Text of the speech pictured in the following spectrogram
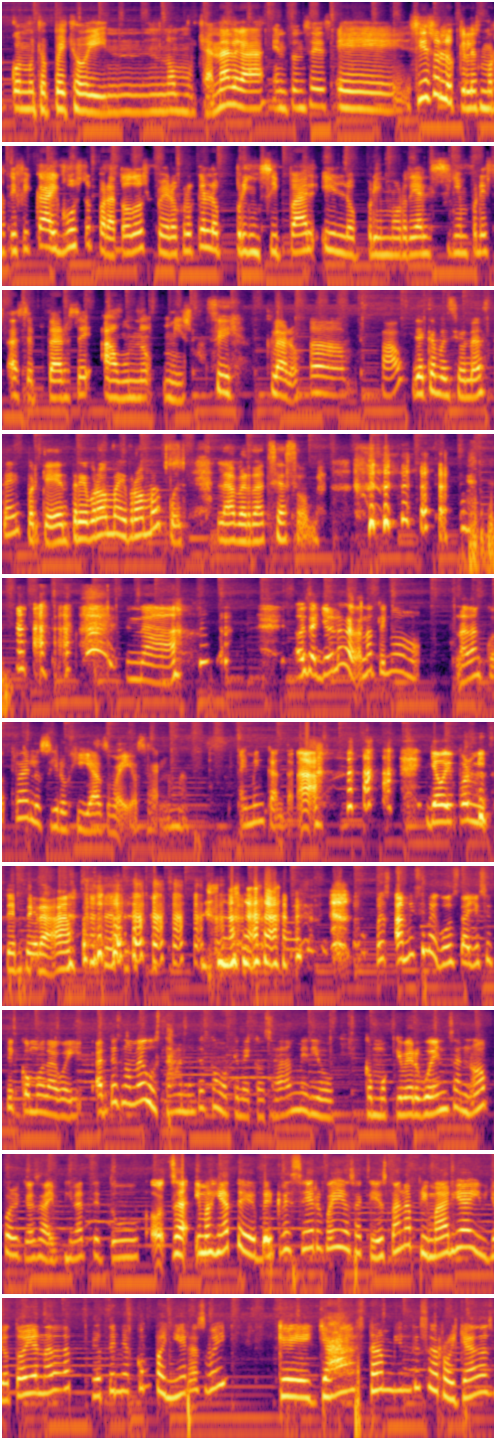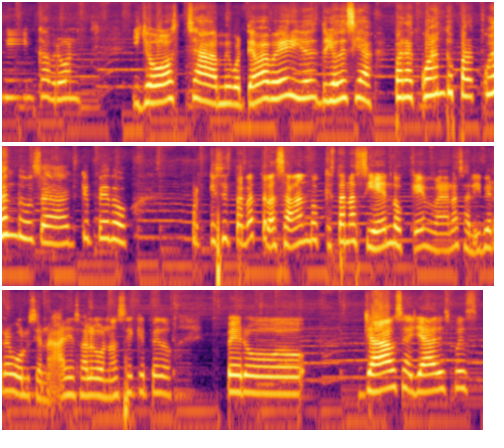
con mucho pecho y no mucha nalga. Entonces, eh, si eso es lo que les mortifica, hay gusto para todos, pero creo que lo principal y lo primordial siempre es aceptarse a uno mismo. Sí, claro. Ah, Pau, ya que mencionaste, porque entre broma y broma, pues la verdad se asoma. nah. O sea, yo la verdad no tengo nada en contra de las cirugías, güey. O sea, no mames. A mí me encantan. Ah, ya voy por mi tercera. pues a mí sí me gusta, yo sí estoy cómoda, güey. Antes no me gustaban, antes como que me causaban medio, como que vergüenza, ¿no? Porque, o sea, imagínate tú, o sea, imagínate ver crecer, güey. O sea, que yo estaba en la primaria y yo todavía nada. Yo tenía compañeras, güey, que ya están bien desarrolladas, bien cabrón. Y yo, o sea, me volteaba a ver y yo decía, ¿para cuándo? ¿Para cuándo? O sea, ¿qué pedo? ¿Por qué se están atrasando? ¿Qué están haciendo? ¿Qué? ¿Me van a salir bien revolucionarios o algo? No sé qué pedo. Pero ya, o sea, ya después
